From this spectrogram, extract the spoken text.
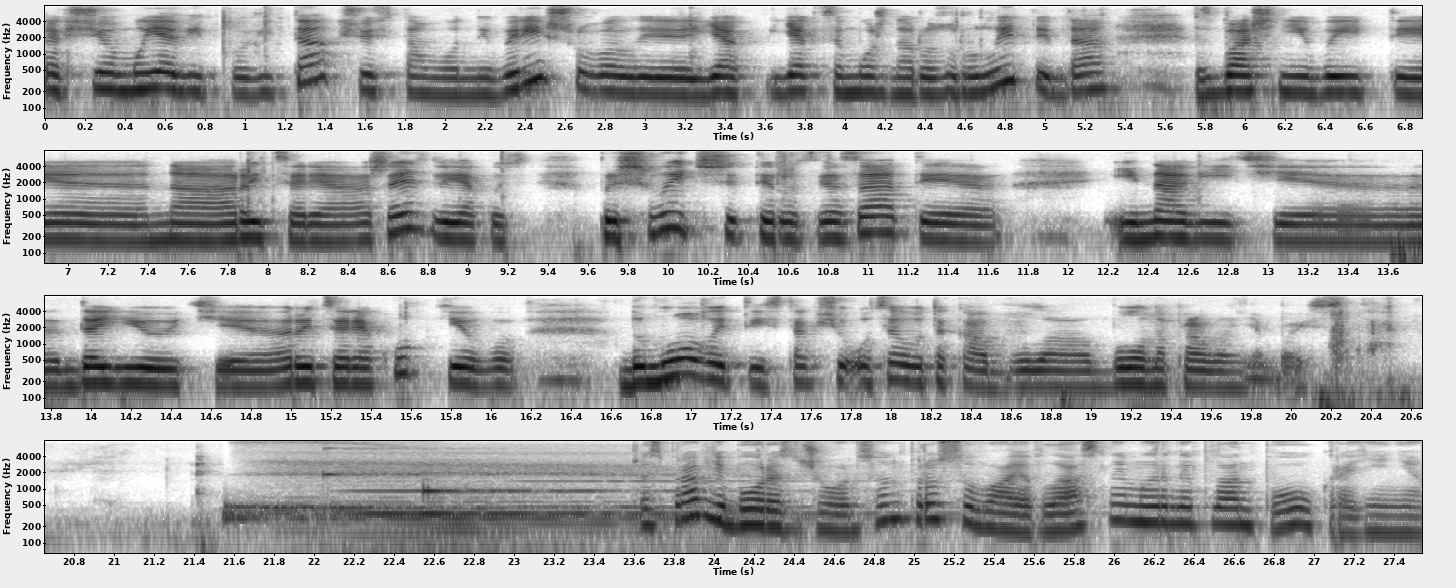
Так що моя відповідь так, щось там вони вирішували, як, як це можна розрулити, да? з башні вийти на рицаря жезлю, якось пришвидшити, розв'язати. І навіть е, дають е, рицаря кубків домовитись. Так що оце отака була, було направлення бесіди. Чи справді Борис Джонсон просуває власний мирний план по Україні?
